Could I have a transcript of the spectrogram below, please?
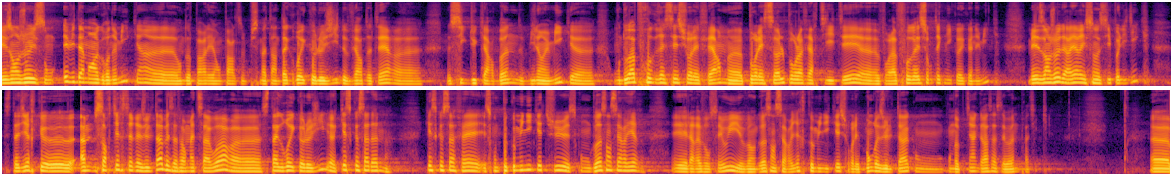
Les enjeux, ils sont évidemment agronomiques. hein, euh, on doit parler, on parle depuis ce matin d'agroécologie, de vers de terre, euh, de cycle du carbone, de bilan humique. euh, on doit progresser sur les fermes euh, pour les sols, pour la fertilité, pour la progression technico-économique. Mais les enjeux derrière, ils sont aussi politiques. C'est-à-dire que sortir ces résultats, ben, ça permet de savoir cette agroécologie, qu'est-ce que ça donne? Qu'est-ce que ça fait? Est-ce qu'on peut communiquer dessus? Est-ce qu'on doit s'en servir? Et la réponse est oui, ben, on doit s'en servir, communiquer sur les bons résultats qu'on obtient grâce à ces bonnes pratiques. Euh,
